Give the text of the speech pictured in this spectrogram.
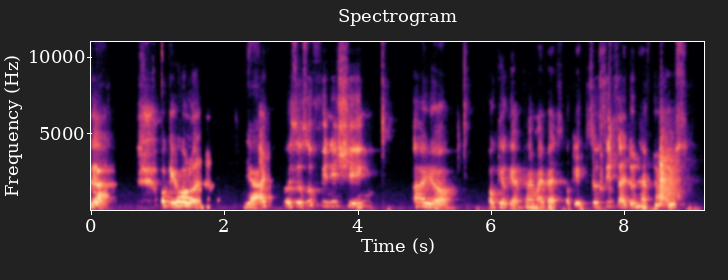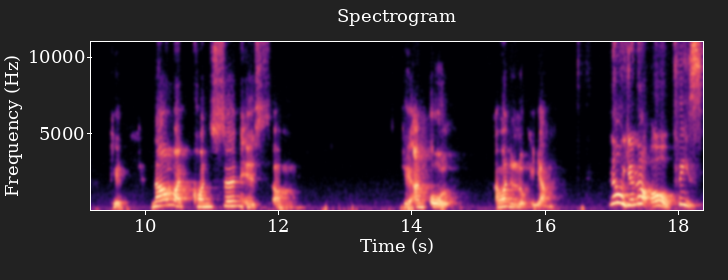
Yeah. Okay, so, hold on. Yeah. I was also finishing I uh, okay, okay, I'm trying my best. Okay, so since I don't have to use, okay, now my concern is um, okay, I'm old. I want to look young. No, you're not old. Please,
